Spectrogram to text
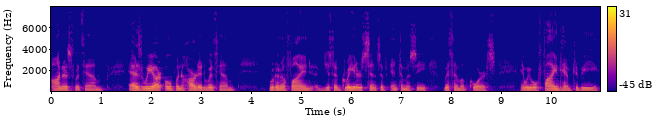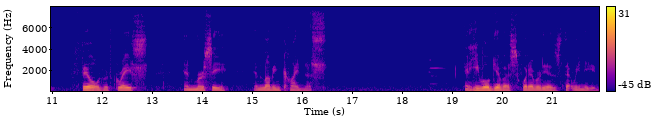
honest with Him, as we are open hearted with Him, we're going to find just a greater sense of intimacy with Him, of course. And we will find Him to be filled with grace and mercy and loving kindness. And He will give us whatever it is that we need.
